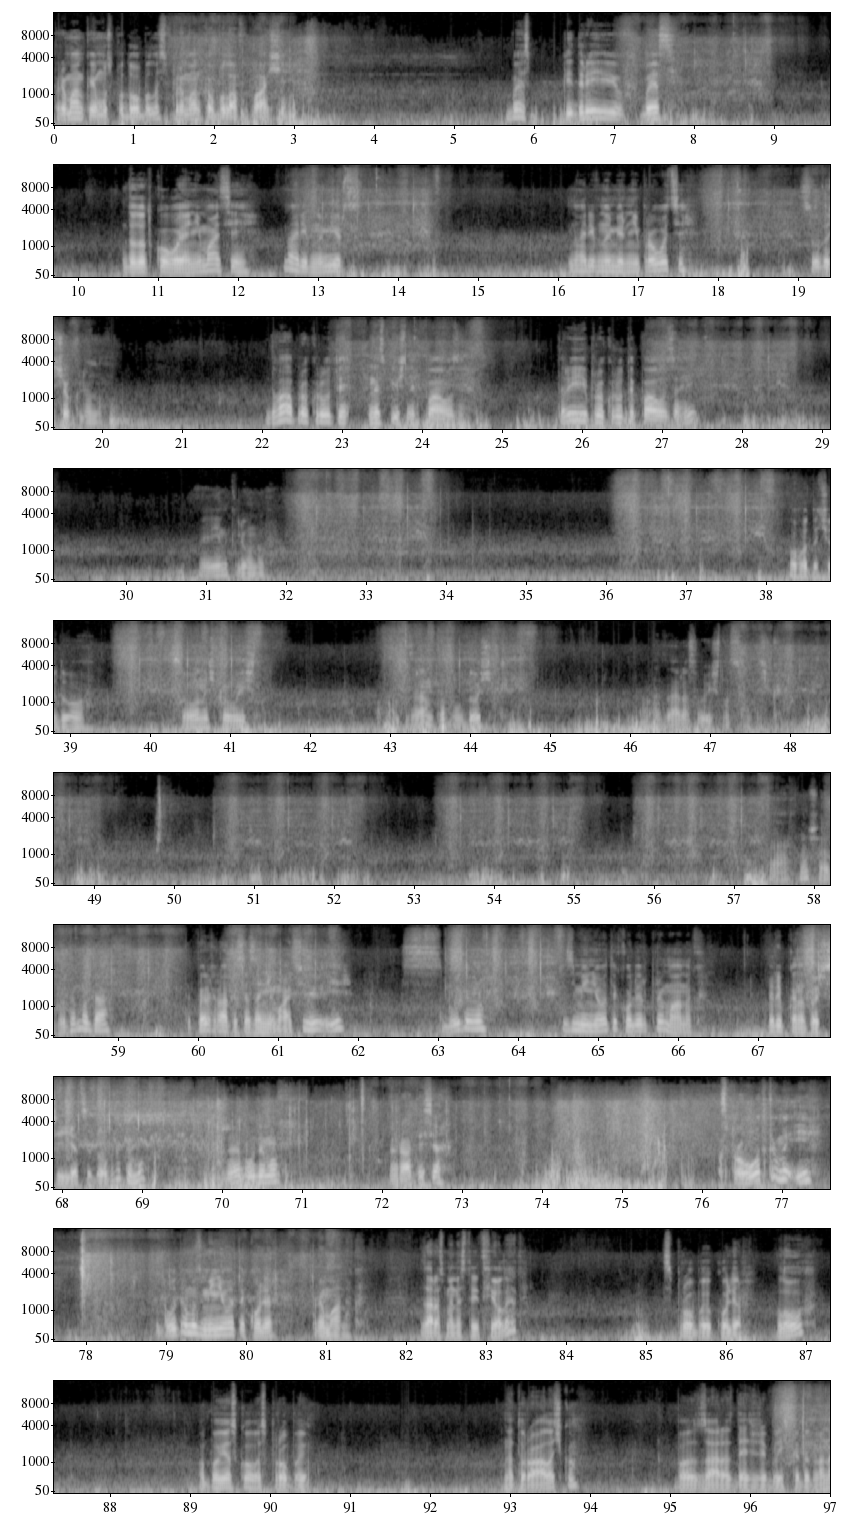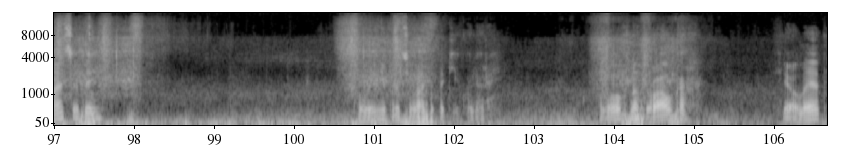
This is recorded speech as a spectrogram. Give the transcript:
Приманка йому сподобалась, приманка була в пащі. Без підривів, без додаткової анімації на рівномір. На рівномірній проводці судачок клюнув. Два прокрути неспішних паузи. Три прокрути пауза і він клюнув. Погода чудова. Сонечко вийшло. Зранку був дощик. А зараз вийшло сонечко. Так, ну що, будемо, да. Тепер гратися з анімацією і будемо змінювати колір приманок. Рибка на точці є, це добре, тому вже будемо гратися з проводками і будемо змінювати колір приманок. Зараз в мене стоїть фіолет. Спробую колір лох. Обов'язково спробую натуралочку, бо зараз десь вже близько до 12 повинні працювати такі кольори. Лох, натуралка, фіолет,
